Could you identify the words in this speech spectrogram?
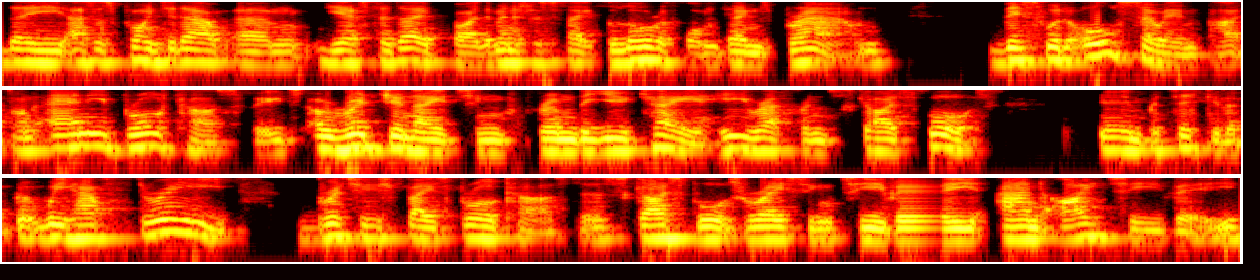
the as was pointed out um, yesterday by the Minister of State for Law Reform, James Browne, this would also impact on any broadcast feeds originating from the UK. He referenced Sky Sports in particular, but we have three British based broadcasters, Sky Sports Racing TV and ITV,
